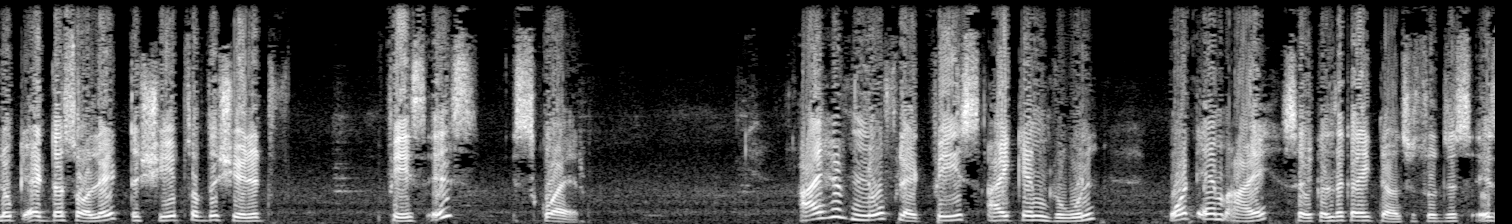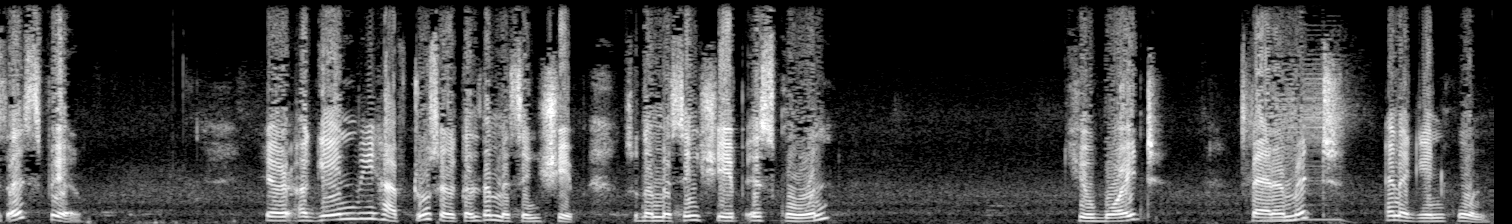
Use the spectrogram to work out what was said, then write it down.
Look at the solid. The shapes of the shaded face is square I have no flat face. I can roll. What am I? Circle the correct answer. So this is a sphere. Here again we have to circle the missing shape. So the missing shape is cone, cuboid, pyramid and again cone.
